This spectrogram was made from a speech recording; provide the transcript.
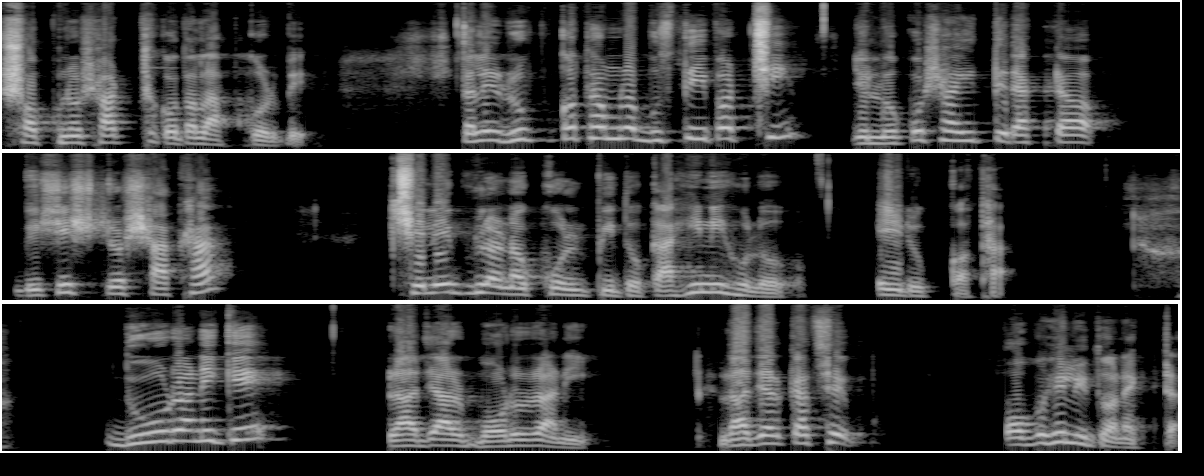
স্বপ্ন সার্থকতা লাভ করবে। তাহলে রূপকথা আমরা বুঝতেই পারছি যে লোকসাহিত্যের একটা বিশিষ্ট শাখা ছেলে ভুলানো কল্পিত কাহিনী হলো এই রূপকথা। দুরানীকে রাজার বড় রানী, রাজার কাছে অবহেলিত অনেকটা।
